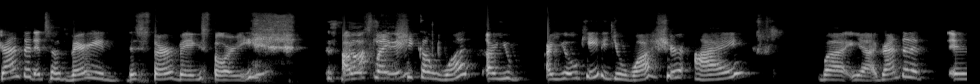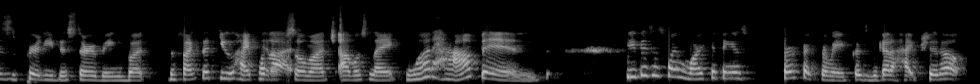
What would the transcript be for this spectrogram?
Granted, it's a very disturbing story. I was like. Shika, what? Are you are you okay? Did you wash your eye? But yeah, granted it is pretty disturbing, but the fact that you hyped it up so much, I was like, what happened? See, this is why marketing is perfect for me because we gotta hype shit up.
